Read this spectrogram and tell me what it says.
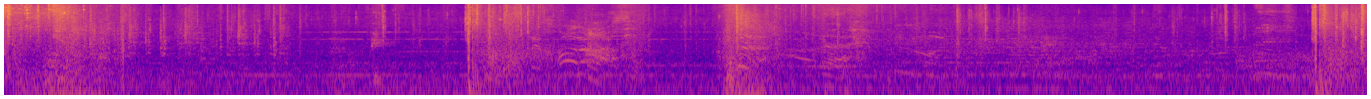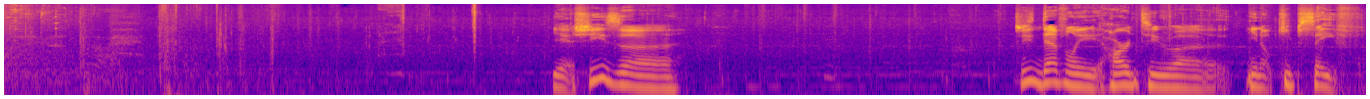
Yeah, she's uh She's definitely hard to uh you know, keep safe.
